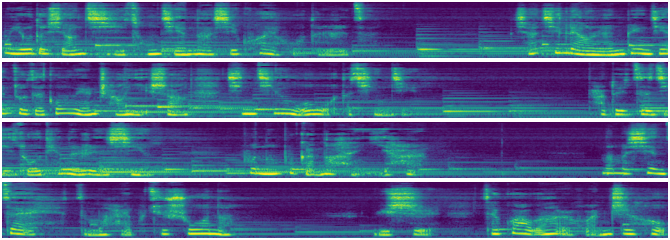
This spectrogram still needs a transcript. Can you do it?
不由得想起从前那些快活的日子，想起两人并肩坐在公园长椅上卿卿我我的情景。他对自己昨天的任性，不能不感到很遗憾。那么现在怎么还不去说呢？于是，在挂完耳环之后。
